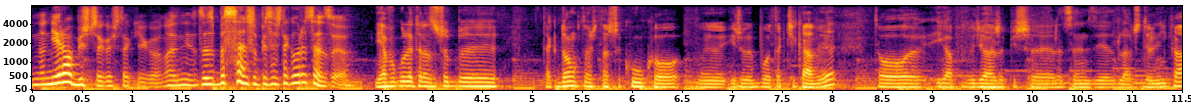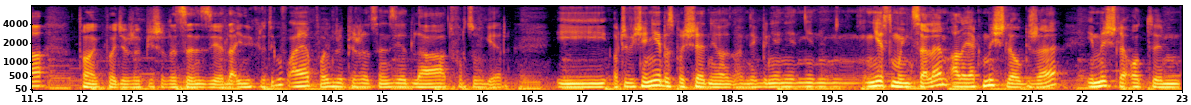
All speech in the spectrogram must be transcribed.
no nie robisz czegoś takiego. No, nie- to jest bez sensu pisać taką recenzję. Ja w ogóle teraz, żeby tak domknąć nasze kółko y, i żeby było tak ciekawie, to Iga powiedziała, że pisze recenzję dla czytelnika, Tomek powiedział, że pisze recenzję dla innych krytyków, a ja powiem, że piszę recenzję dla twórców gier. I oczywiście nie bezpośrednio, jakby nie, nie, nie, nie jest moim celem, ale jak myślę o grze i myślę o tym,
